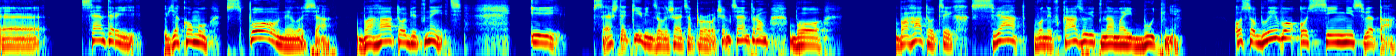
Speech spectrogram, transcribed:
е, центр, в якому сповнилося багато обітниць. І все ж таки він залишається пророчим центром, бо багато цих свят вони вказують на майбутнє особливо осінні свята.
